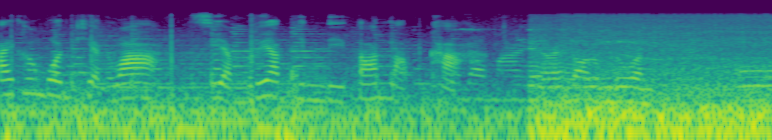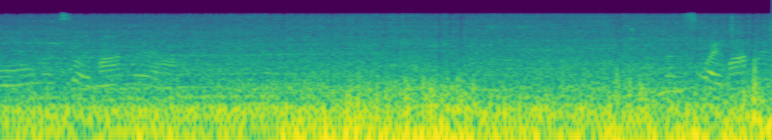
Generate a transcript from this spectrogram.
ป้ายข้างบนเขียนว่าเสียมเรียบยินดีต้อนรับค่ะดอกไม้อะไรดอกลำดวนโอ้มันสวยมากเลยอะมันสวยมากเลย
